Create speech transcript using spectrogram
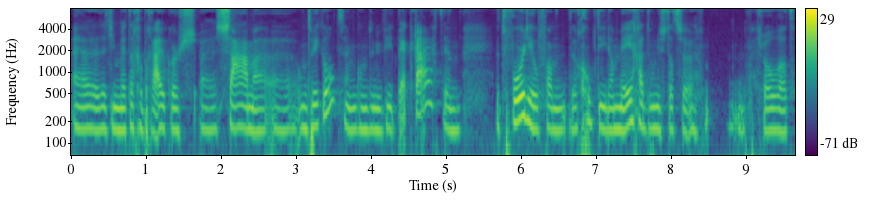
Uh, dat je met de gebruikers uh, samen ontwikkelt en continu feedback krijgt. En het voordeel van de groep die dan mee gaat doen, is dat ze zo wat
